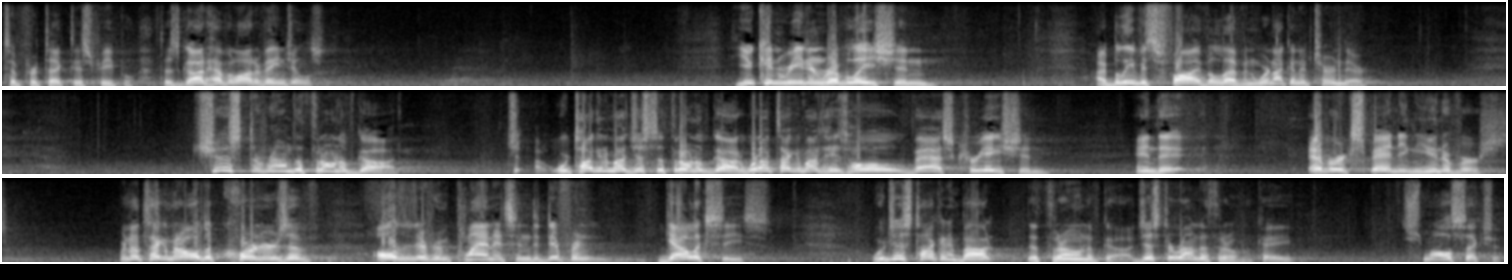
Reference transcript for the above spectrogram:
to protect his people. Does God have a lot of angels? You can read in Revelation, I believe it's 5:11. We're not going to turn there. Just around the throne of God. We're talking about just the throne of God. We're not talking about his whole vast creation and the ever expanding universe. We're not talking about all the corners of all the different planets and the different galaxies. We're just talking about the throne of God, just around the throne, okay? Small section.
